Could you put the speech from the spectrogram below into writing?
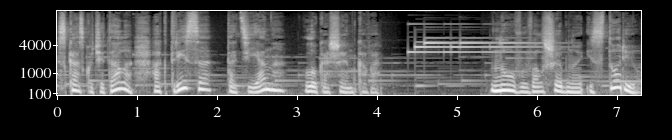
Сказку читала актриса Татьяна Лукашенкова. Новую волшебную историю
